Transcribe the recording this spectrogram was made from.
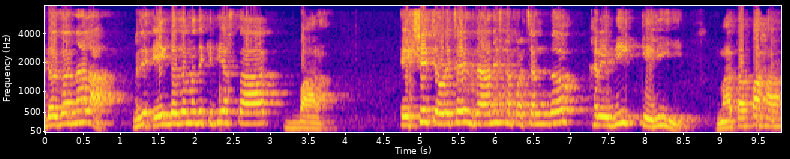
डझनाला म्हणजे एक डझनमध्ये किती असतात? बारा. एकशे चौवेचाळीस जणांनी सफरचंद खरेदी केली. मग आता पहा.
